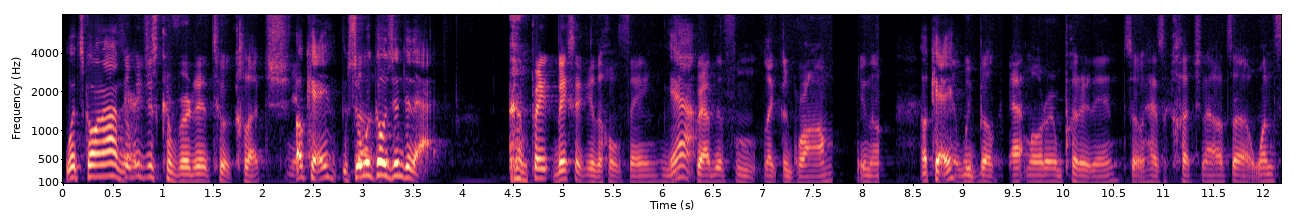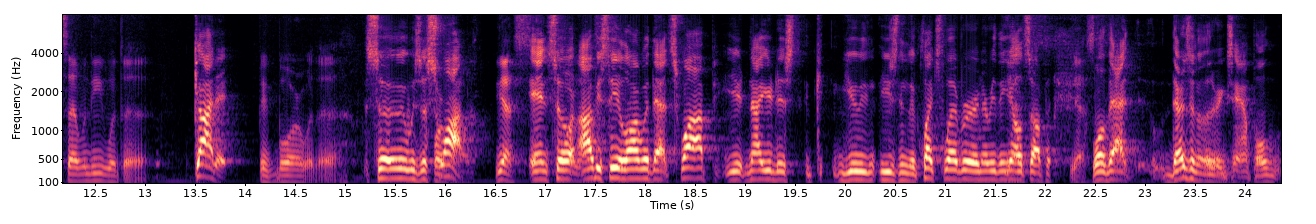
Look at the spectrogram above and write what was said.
what's going on there? So we just converted it to a clutch. Okay, so what goes into that? Basically the whole thing. We Yeah. Grabbed it from like a Grom, you know. Okay, And we built that motor and put it in. So it has a clutch now. It's a 170 with a got it. big bore with a. So it was a swap. Yes. And so obviously, along with that swap, you, now you're just you using the clutch lever and everything else off. yes. Well, that there's another example.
